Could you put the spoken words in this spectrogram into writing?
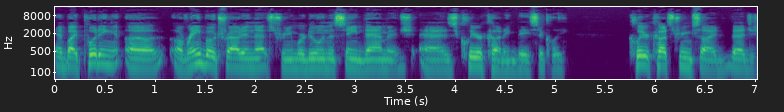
And by putting a, a, rainbow trout in that stream, we're doing the same damage as clear cutting, basically. Clear cut streamside veg.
